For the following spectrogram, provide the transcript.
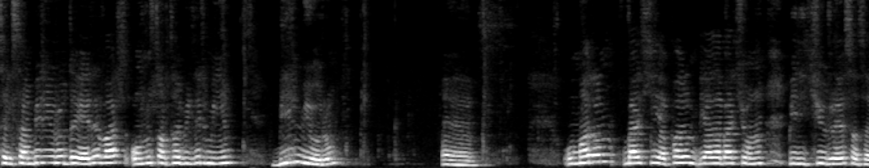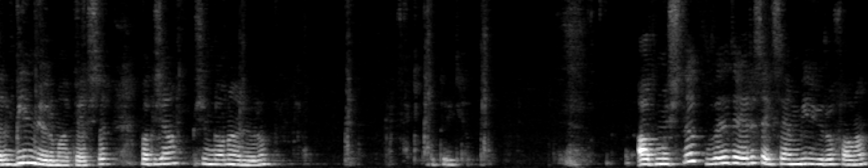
81 euro değeri var. Onu satabilir miyim? Bilmiyorum. Ee, umarım belki yaparım ya da belki onu 1-2 euroya satarım. Bilmiyorum arkadaşlar. Bakacağım. Şimdi onu arıyorum. Bu değil. 60'lık ve değeri 81 euro falan.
